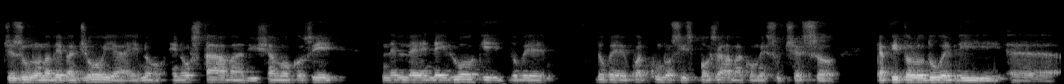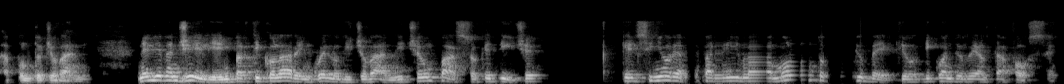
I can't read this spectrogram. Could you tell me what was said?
Gesù non aveva gioia e, no, e non stava, diciamo così, nelle, nei luoghi dove, dove qualcuno si sposava, come è successo capitolo 2 di eh, appunto Giovanni. Negli Evangeli, e in particolare in quello di Giovanni, c'è un passo che dice che il Signore appariva molto più vecchio di quanto in realtà fosse.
